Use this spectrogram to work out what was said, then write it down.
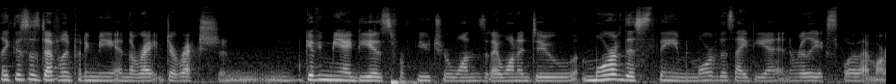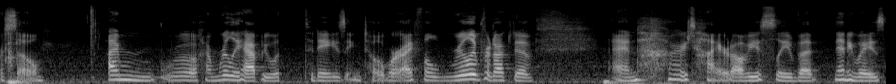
like this is definitely putting me in the right direction, giving me ideas for future ones that I want to do more of this theme and more of this idea and really explore that more. So I'm ugh, I'm really happy with today's Inktober. I feel really productive and very tired obviously but anyways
